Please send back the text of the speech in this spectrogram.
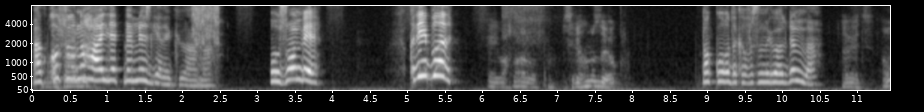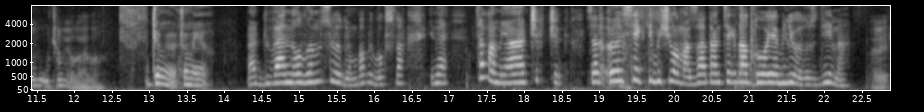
Bak o sorunu halletmemiz gerekiyor ama. O zombi. Creeper. Eyvahlar olsun. Silahımız da yok. Bak orada kafasını gördün mü? Evet. Ama bu uçamıyor galiba. Uçamıyor, uçamıyor. Ben güvenli olduğunu söylüyorum. Bobby Box'ta yine tamam ya çık çık. Zaten ölsek de bir şey olmaz. Zaten tekrar doğabiliyoruz değil mi? Evet.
